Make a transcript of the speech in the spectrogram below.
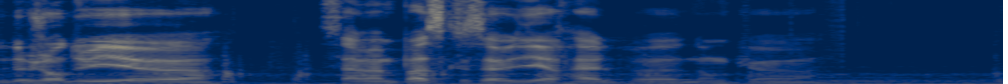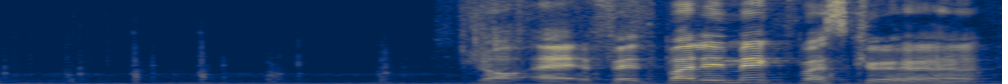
d'aujourd'hui euh, savent même pas ce que ça veut dire help euh, donc euh... Genre eh, faites pas les mecs parce que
